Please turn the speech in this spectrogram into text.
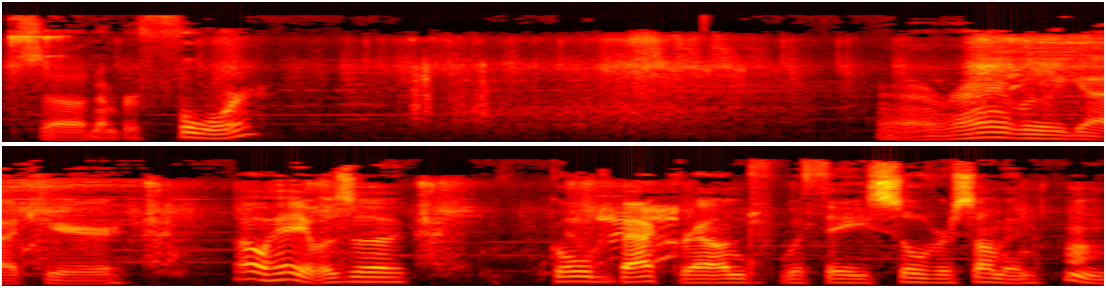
So number four. Alright, what do we got here? Oh hey, it was a gold background with a silver summon. Hmm,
